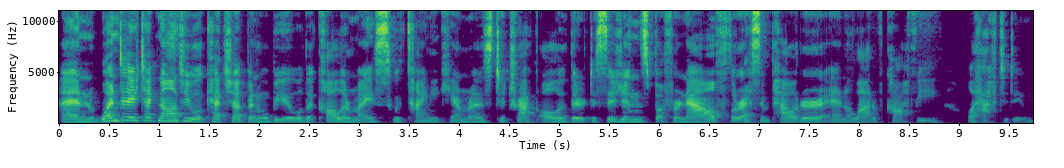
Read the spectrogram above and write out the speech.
And one day technology will catch up and we'll be able to collar mice with tiny cameras to track all of their decisions. But for now, fluorescent powder and a lot of coffee will have to do.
